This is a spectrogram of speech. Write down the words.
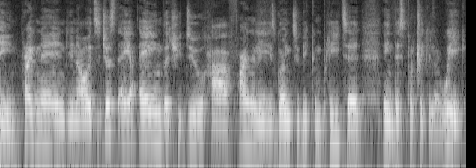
being pregnant you know. It's just a aim that you do have finally is going to be completed in this particular week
